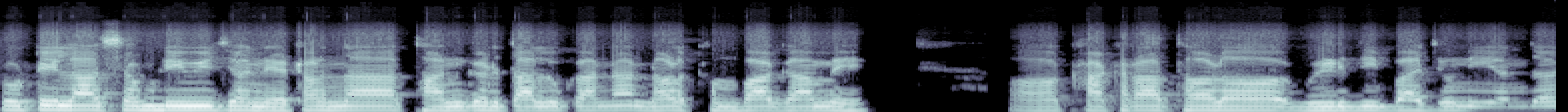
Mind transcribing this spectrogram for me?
ચોટીલા સબ ડિવિઝન હેઠળના થાનગઢ તાલુકાના નળખંભા ગામે ખાખરાથળ, વીડની બાજુની અંદર,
